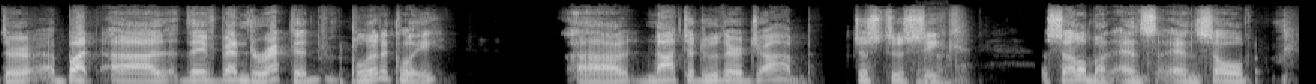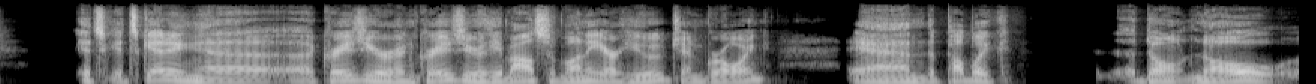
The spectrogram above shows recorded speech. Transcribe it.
but uh, they've been directed politically uh, not to do their job, just to seek yeah. a settlement, and and so it's it's getting uh, uh, crazier and crazier. The amounts of money are huge and growing, and the public don't know.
